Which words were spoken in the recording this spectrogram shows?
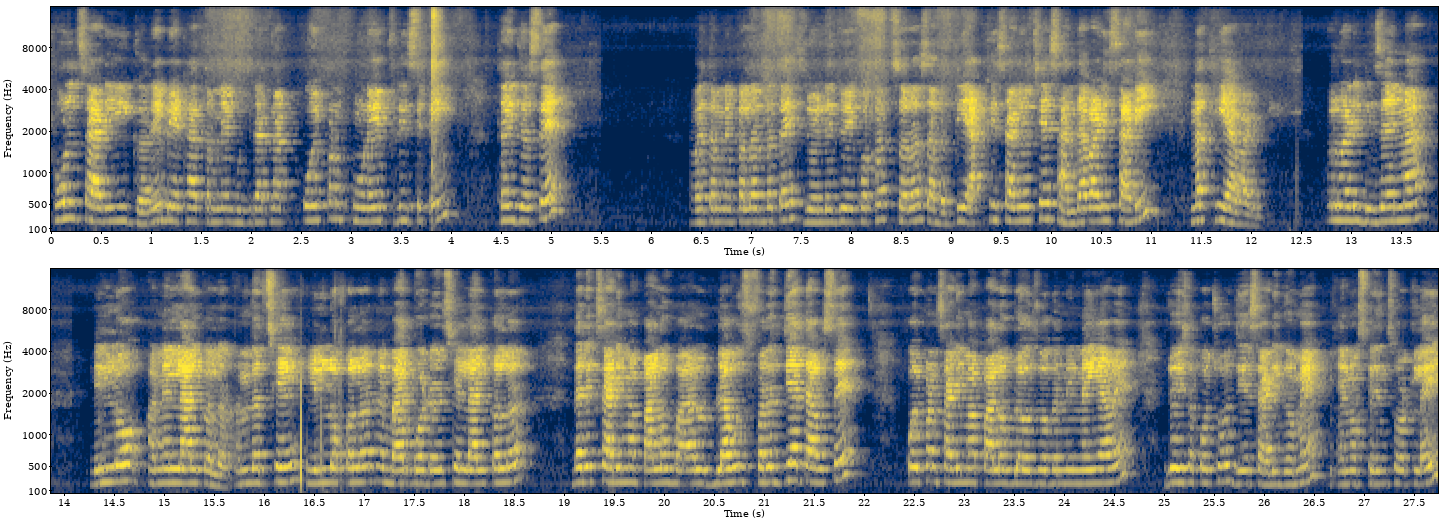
ફૂલ સાડી ઘરે બેઠા તમને ગુજરાતના કોઈ પણ ખૂણે ફ્રી શિપિંગ થઈ જશે. હવે તમને કલર બતાવીશ. જોઈ લેજો એક વખત. સરસ. આ બધી આખી સાડીઓ છે. સાંધાવાળી સાડી, નથી આ વાળી. ફૂલવાળી ડિઝાઇનમાં લીલો અને લાલ કલર. અંદર છે લીલો કલર અને બાર બોર્ડર છે લાલ કલર. દરેક સાડીમાં પાલો, બાલ- બ્લાઉઝ ફરજિયાત આવશે. કોઈ પણ સાડીમાં પાલો, બ્લાઉઝ વગરની નહીં આવે. જોઈ શકો છો જે સાડી ગમે એનો સ્ક્રીનશોટ લઈ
